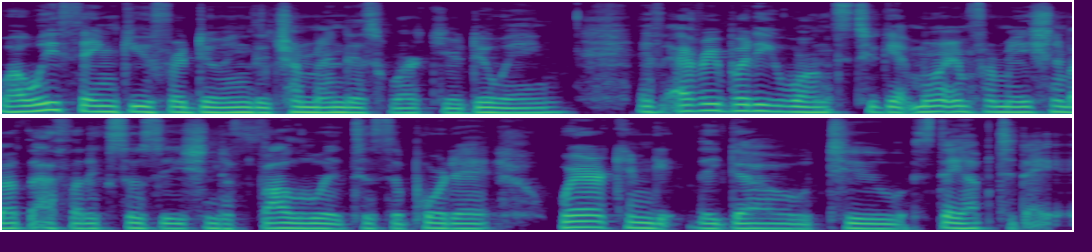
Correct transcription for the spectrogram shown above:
Well, we thank you for doing the tremendous work you're doing. If everybody wants to get more information about the Athletic Association, to follow it, to support it, where can they go to stay up to date?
